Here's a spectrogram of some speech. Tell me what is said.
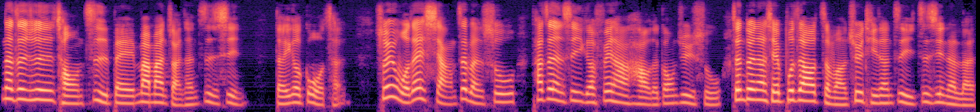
那这就是从自卑慢慢转成自信的一个过程。所以我在想，这本书它真的是一个非常好的工具书，针对那些不知道怎么去提升自己自信的人，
